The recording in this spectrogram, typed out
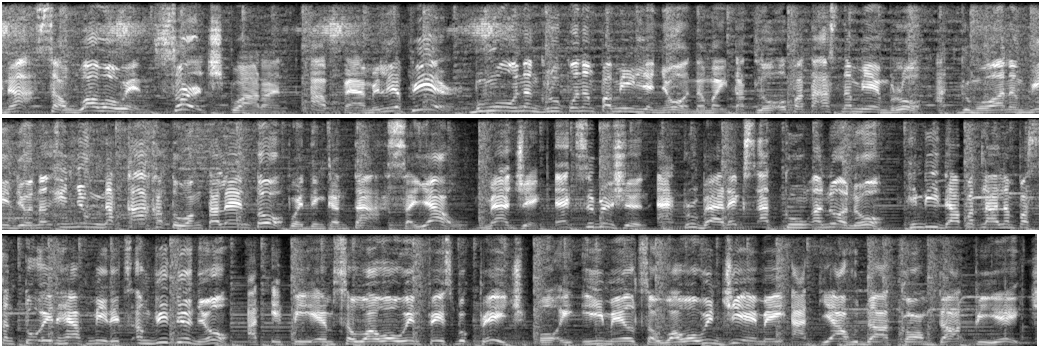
na sa Wowowin Search Quarant, a family appear. Bumuo ng grupo ng pamilya nyo na may tatlo o pataas na miyembro at gumawa ng video ng inyong nakakatuwang talento. Pwedeng kanta, sayaw, magic, exhibition, acrobatics at kung ano-ano. Hindi dapat lalampas ng 2 and a half minutes ang video nyo at i-PM sa Wowowin Facebook page o i-email sa wowowingma at yahoo.com.ph.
